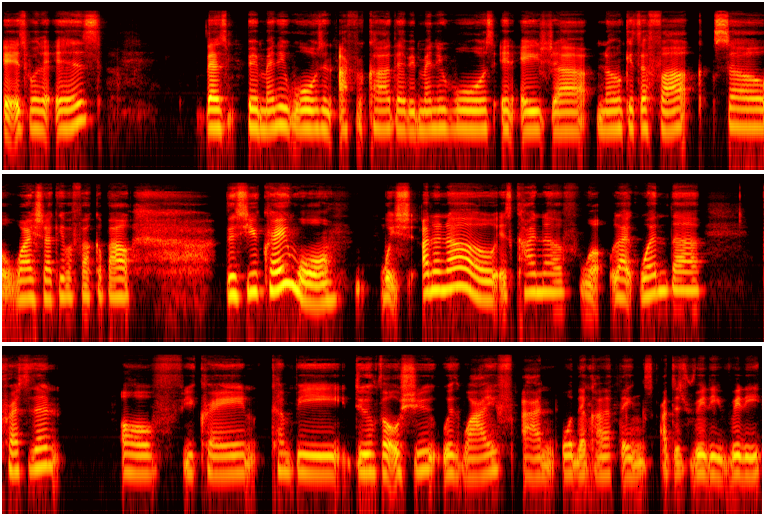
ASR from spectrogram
it is what it is. There's been many wars in Africa. There have been many wars in Asia. No one gives a fuck. So why should I give a fuck about this Ukraine war? Which I don't know. is kind of what like when the president of Ukraine can be doing photo shoot with wife and all them kind of things. I just really, really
